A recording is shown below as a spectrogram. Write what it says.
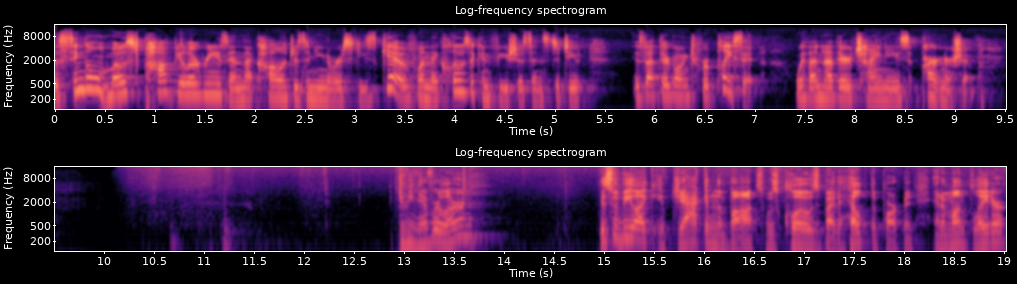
the single most popular reason that colleges and universities give when they close a Confucius Institute is that they're going to replace it with another Chinese partnership. Do we never learn? This would be like if Jack in the Box was closed by the health department and a month later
